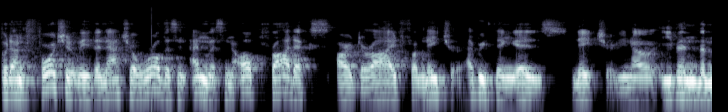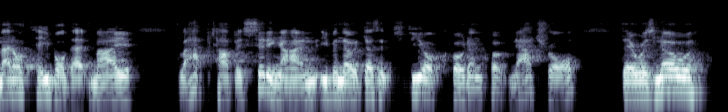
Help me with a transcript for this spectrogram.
but unfortunately, the natural world isn't endless and all products are derived from nature. Everything is nature. You know, even the metal table that my laptop is sitting on, even though it doesn't feel quote unquote natural, there was no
